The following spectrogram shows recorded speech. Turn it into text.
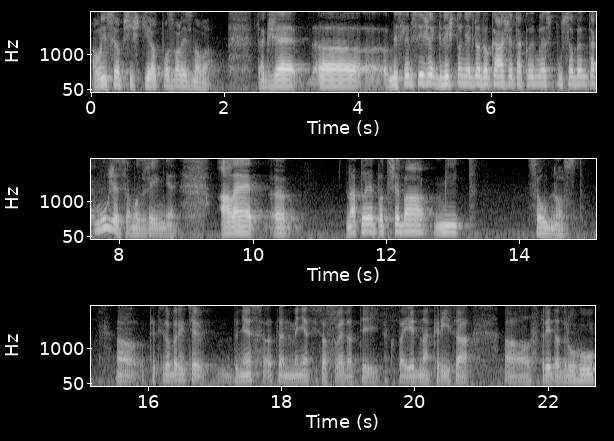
A oni si ho příští rok pozvali znova. Takže uh, myslím si, že když to někdo dokáže takovýmhle způsobem, tak může samozřejmě. Ale uh, na to je potřeba mít soudnost. Keď si zoberiete dnes ten meniaci sa svet a tá jedna kríza strieda druhú,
